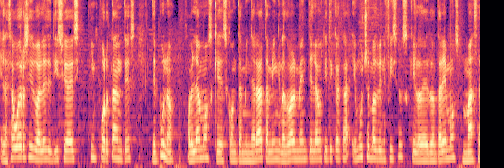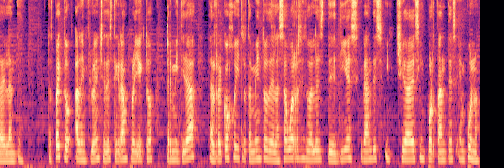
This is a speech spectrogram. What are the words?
las aguas residuales de 10 ciudades importantes de Puno. Hablamos que descontaminará también gradualmente el lago Titicaca y muchos más beneficios que lo denotaremos más adelante. Respecto a la influencia de este gran proyecto, permitirá el recojo y tratamiento de las aguas residuales de 10 grandes ciudades importantes en Puno.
